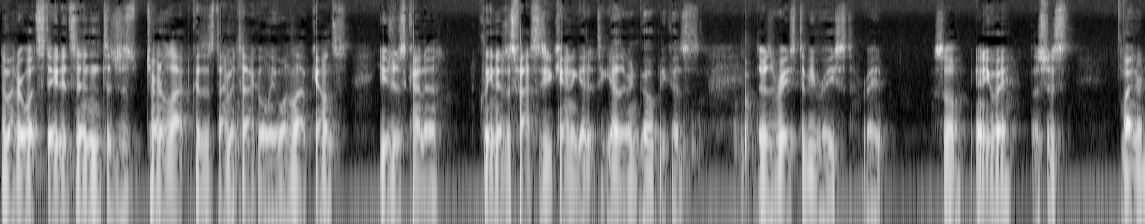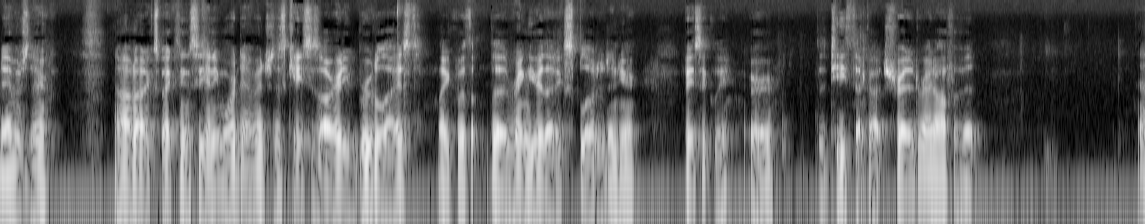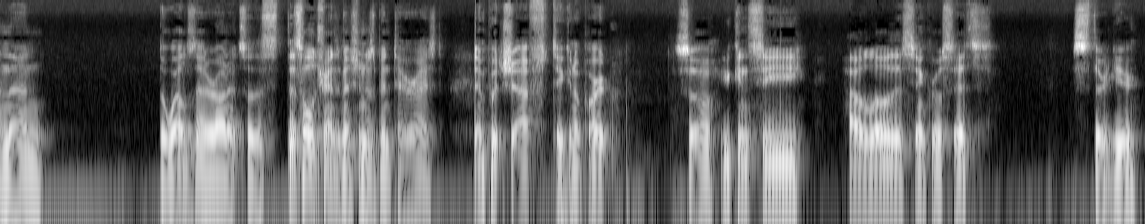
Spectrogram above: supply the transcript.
no matter what state it's in, to just turn a lap because it's time attack, only one lap counts, you just kind of clean it as fast as you can and get it together and go because there's a race to be raced, right? So anyway, that's just minor damage there. Uh, I'm not expecting to see any more damage. This case is already brutalized, like with the ring gear that exploded in here, basically, or the teeth that got shredded right off of it. And then the welds that are on it. So this this whole transmission has been terrorized. Input shaft taken apart. So you can see how low this synchro sits. It's third gear.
